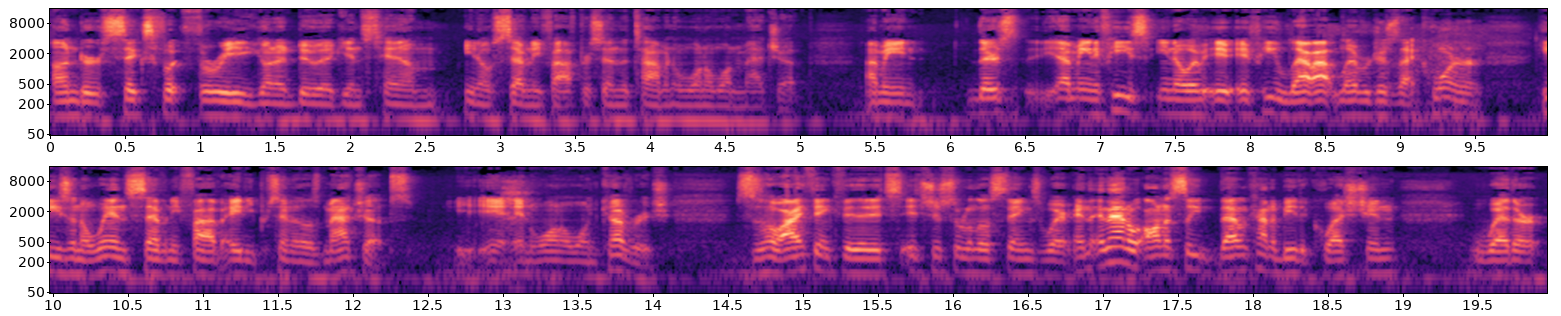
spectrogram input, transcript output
under six foot three going to do against him? You know, seventy five percent of the time in a one on one matchup. I mean, there's I mean if he's you know if, if he out leverages that corner, he's going to win 75 80 percent of those matchups in one on one coverage. So I think that it's it's just one of those things where and, and that'll honestly that'll kind of be the question whether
